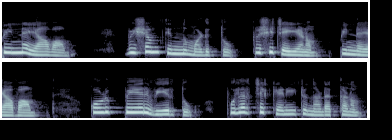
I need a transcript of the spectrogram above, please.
പിന്നെയാവാം. വിഷം തിന്നു മടുത്തു. കൃഷി ചെയ്യണം. പിന്നെയാവാം. കൊഴുപ്പേറി വീർത്തു. പുലർച്ചെക്കെണീറ്റു നടക്കണം.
